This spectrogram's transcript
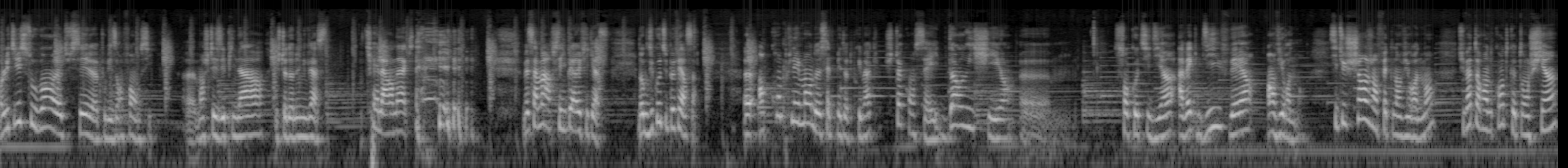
On l'utilise souvent, euh, tu sais, euh, pour les enfants aussi. mange tes épinards et je te donne une glace. Quelle arnaque Mais ça marche, c'est hyper efficace. Donc du coup, tu peux faire ça. Euh, en complément de cette méthode Primac, je te conseille d'enrichir euh, son quotidien avec divers environnements. Si tu changes en fait l'environnement, tu vas te rendre compte que ton chien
